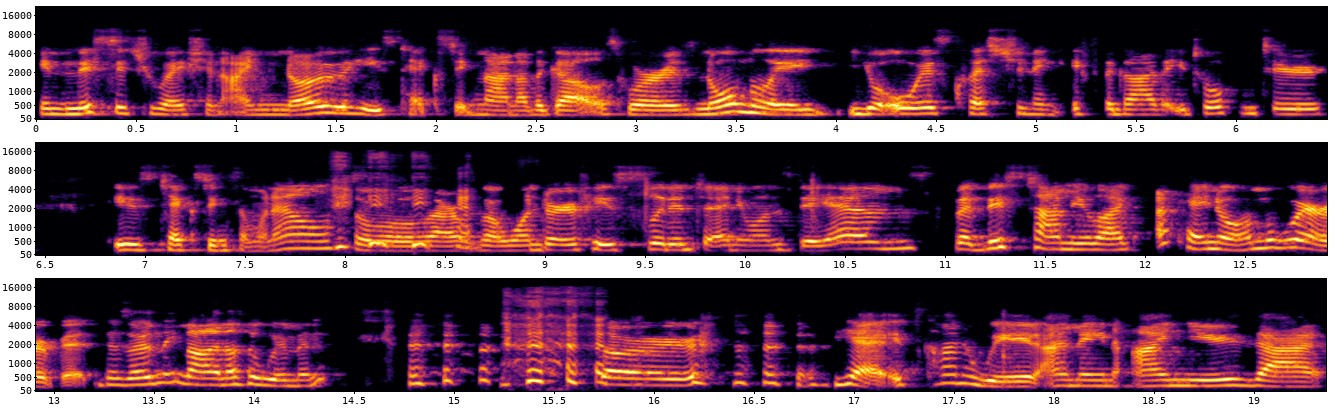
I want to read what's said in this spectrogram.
in this situation i know he's texting nine other girls whereas normally you're always questioning if the guy that you're talking to is texting someone else or I wonder if he's slid into anyone's DMs. But this time you're like, okay, no, I'm aware of it. There's only nine other women. so yeah, it's kind of weird. I mean, I knew that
